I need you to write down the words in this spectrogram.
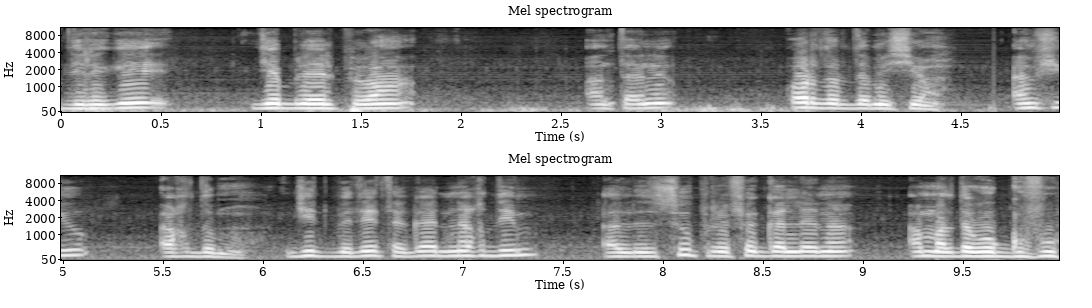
délégué جيب لي ال plan انتاني ordre de mission امشي اخدمه جيت بديت قاعد نخدم السو بريفي قال لنا عمل ده وقفوه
